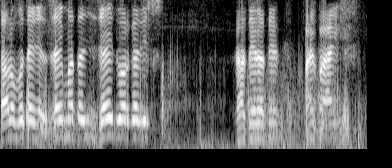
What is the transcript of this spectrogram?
ચાલો બધાને જય માતાજી, જય દ્વારકાધીશ. રાધે રાધે. Bye bye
